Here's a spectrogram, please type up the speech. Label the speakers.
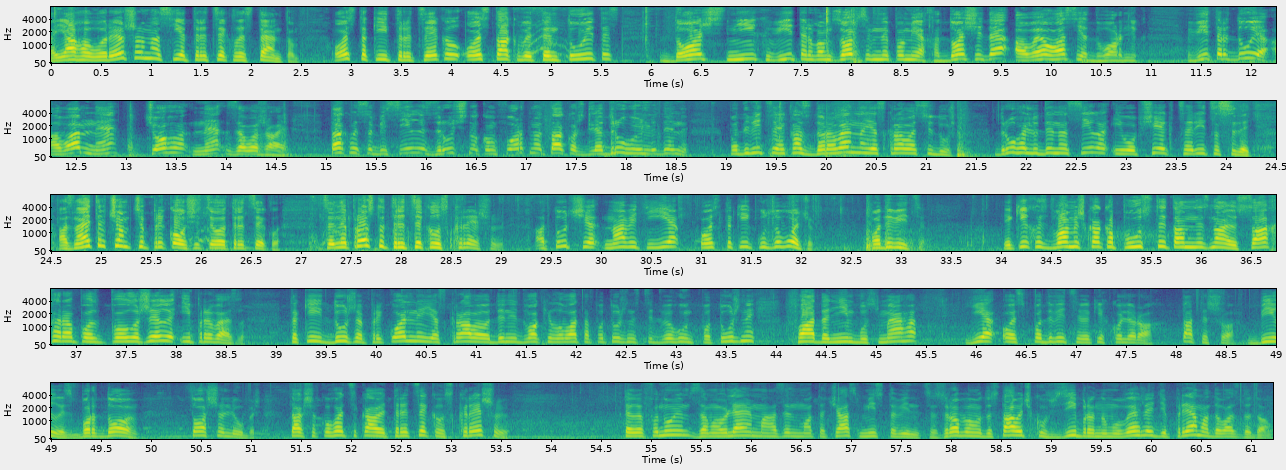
Speaker 1: А я говорив, що в нас є трицикли з тентом. Ось такий трицикл, ось так ви тентуєтесь. Дощ, сніг, вітер вам зовсім не поміха. Дощ іде, але у вас є дворник. Вітер дує, а вам нічого не заважає. Так ви собі сіли, зручно, комфортно. Також для другої людини. Подивіться, яка здоровенна яскрава сідушка. Друга людина сіла і взагалі як цариця сидить. А знаєте в чому це прикол ще цього трицикла? Це не просто трицикл з кришею, а тут ще навіть є ось такий кузовочок. Подивіться. Якихось два мішка капусти, там не знаю, сахара положили і привезли. Такий дуже прикольний, яскравий 1,2 кВт потужності двигун потужний. Фада Nimbus Mega. Є ось подивіться в яких кольорах. Та ти що, білий з бордовим. То, що любиш. Так що, кого цікавить трицикл з кришею, телефонуємо, замовляємо магазин Моточас, місто Вінниця. Зробимо доставочку в зібраному вигляді прямо до вас додому.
